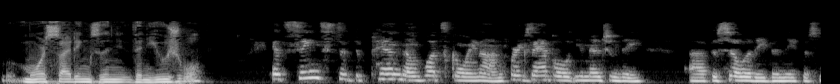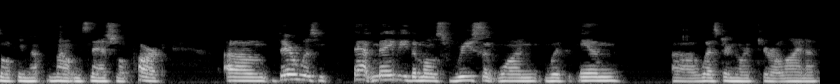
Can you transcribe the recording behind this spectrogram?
more sightings than than usual? It seems to depend on what's going on. For example, you mentioned the uh, facility beneath the Smoky Mountains National Park. Um, there was that may be the most recent one within uh, Western North Carolina,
